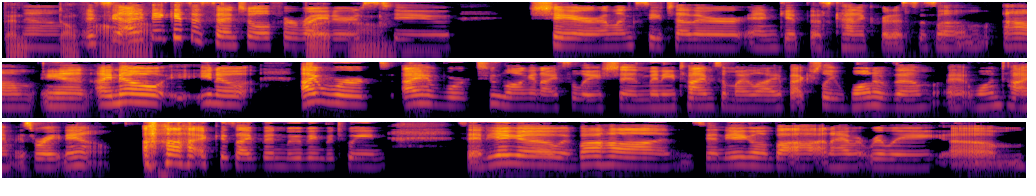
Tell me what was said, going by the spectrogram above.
Then no. don't it's i up. think it's essential for But, writers um, to share amongst each other and get this kind of criticism. Um and i know you know i worked i have worked too long in isolation many times in my life actually one of them at one time is right now because i've been moving between san diego and baja and san diego and baja and i haven't really um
